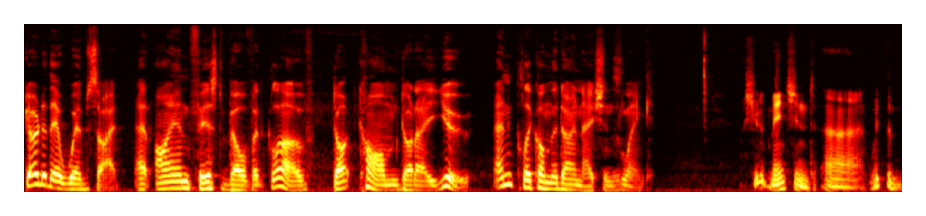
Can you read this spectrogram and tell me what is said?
Go to their website at ironfistvelvetglove.com.au and click on the donations link. I should have mentioned uh, with the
